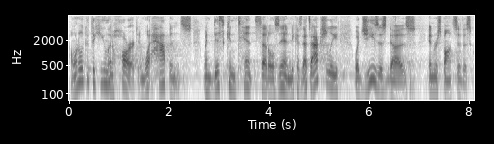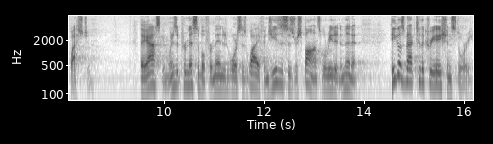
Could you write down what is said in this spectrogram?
I want to look at the human heart and what happens when discontent settles in, because that's actually what Jesus does in response to this question. They ask him, When is it permissible for a man to divorce his wife? And Jesus' response, we'll read it in a minute, he goes back to the creation story.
